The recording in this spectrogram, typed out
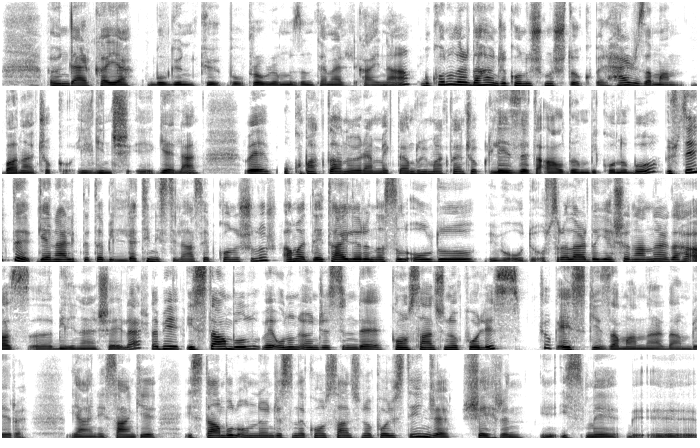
Önder Kaya bugünkü bu programımızın temel kaynağı. Bu konuları daha önce konuşmuştuk. Böyle her zaman bana çok ilginç e, gelen ve okumaktan, öğrenmekten, duymaktan çok lezzet aldığım bir konu bu. Üstelik de genellikle tabii Latin istilası hep konuşulur ama detayları nasıl olduğu, o, o sıralarda yaşananlar daha az e, bilinen şeyler. Tabii İstanbul ve onun öncesinde Konstantinopolis çok eski zamanlardan beri. Yani sanki İstanbul onun öncesinde Konstantinopolis deyince şehrin ismi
